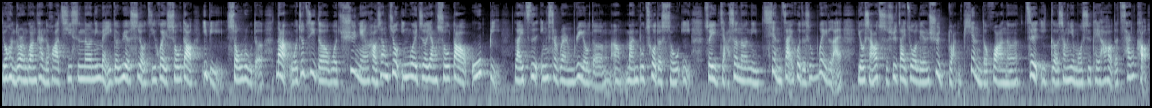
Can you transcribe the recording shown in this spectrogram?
有很多人观看的话，其实呢，你每一个月是有机会收到一笔收入的。那我就记得我去年好像就因为这样收到五笔。来自 Instagram Reel 的啊，蛮不错的收益。所以假设呢，你现在或者是未来有想要持续在做连续短片的话呢，这一个商业模式可以好好的参考。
